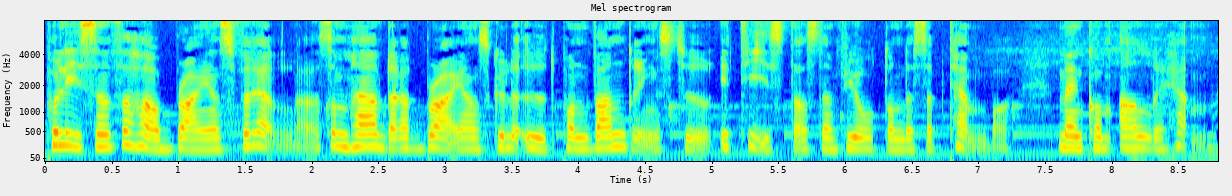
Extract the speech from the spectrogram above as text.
Polisen förhör Brians föräldrar som hävdar att Brian skulle ut på en vandringstur i tisdags den 14 september men kom aldrig hem.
